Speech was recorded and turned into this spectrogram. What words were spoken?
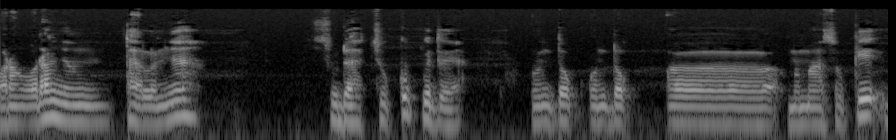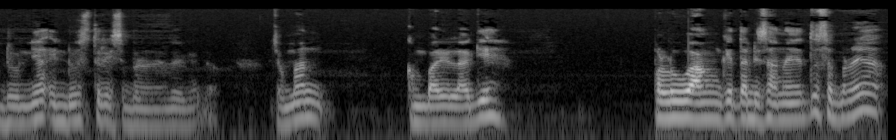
orang-orang yang talentnya sudah cukup gitu ya. Untuk untuk eh, memasuki dunia industri sebenarnya gitu. Cuman kembali lagi peluang kita di sana itu sebenarnya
